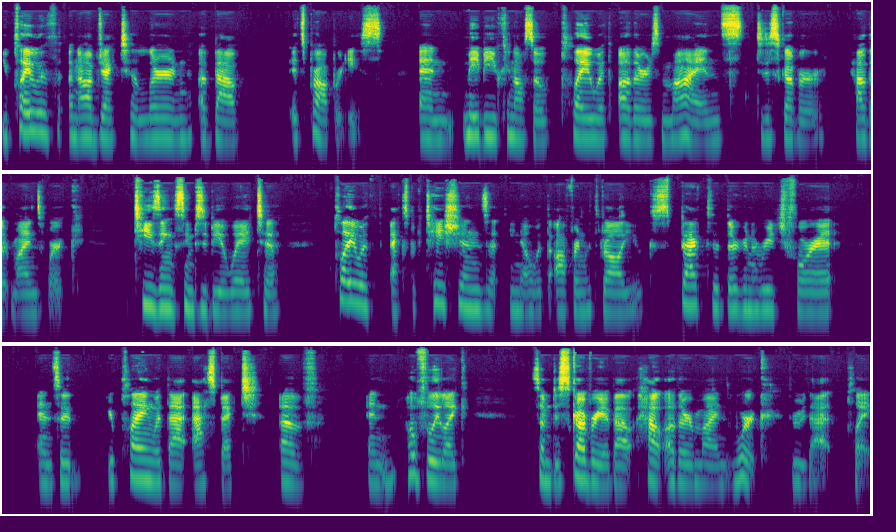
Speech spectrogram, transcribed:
You play with an object to learn about its properties and maybe you can also play with others' minds to discover how their minds work. Teasing seems to be a way to play with expectations, you know, with the offer and withdrawal. You expect that they're going to reach for it. And so you're playing with that aspect of, and hopefully, like some discovery about how other minds work through that play.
